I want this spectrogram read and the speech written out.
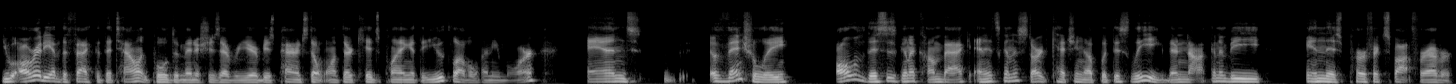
You already have the fact that the talent pool diminishes every year because parents don't want their kids playing at the youth level anymore. And eventually, all of this is going to come back and it's going to start catching up with this league. They're not going to be in this perfect spot forever.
